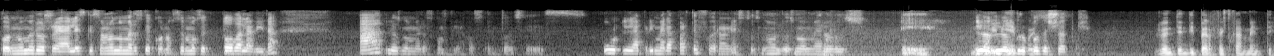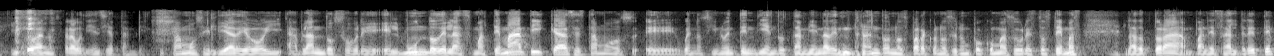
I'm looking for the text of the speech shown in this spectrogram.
con números reales, que son los números que conocemos de toda la vida, a los números complejos. Entonces, la primera parte fueron estos, ¿no? Los números, eh, los grupos de pues, Schottky. Lo entendí perfectamente y toda nuestra audiencia también. Estamos el día de hoy hablando sobre el mundo de las matemáticas, estamos, eh, bueno, si no entendiendo, también adentrándonos para conocer un poco más sobre estos temas. La doctora Vanessa Aldrete,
